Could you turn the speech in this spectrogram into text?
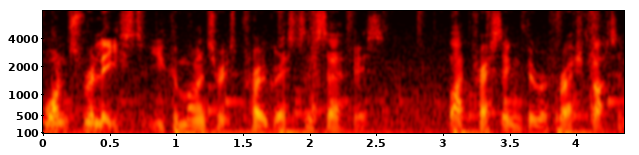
once released, you can monitor its progress to the surface by pressing the refresh button.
